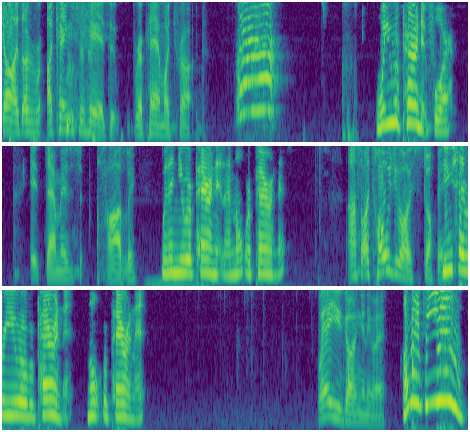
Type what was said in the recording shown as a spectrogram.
Guys, I, I came to here to repair my truck. Ah! What are you repairing it for? It's damaged hardly. Well, then you're repairing it then, not repairing it. That's what I told you I was stopping. You said you were repairing it, not repairing it. Where are you going anyway? I'm waiting for you!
